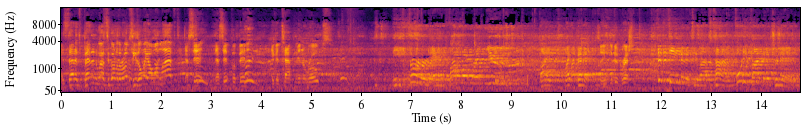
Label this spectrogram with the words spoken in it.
Instead, it's Bennett who has to go to the ropes. He's only got one left. That's it. That's it for Bennett. They can tap him in the ropes. The third and final rope break used by Mike Bennett. So look at Gresham. 15 minutes elapsed time, 45 minutes remaining.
